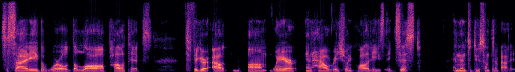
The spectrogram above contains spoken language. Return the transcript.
society, the world, the law, politics, to figure out um, where and how racial inequalities exist, and then to do something about it.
